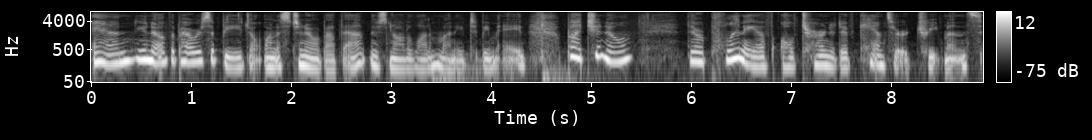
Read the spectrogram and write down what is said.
And, you know, the powers that be don't want us to know about that. There's not a lot of money to be made. But, you know, there are plenty of alternative cancer treatments,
